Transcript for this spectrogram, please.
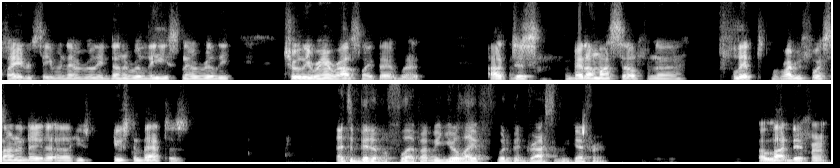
played receiver, never really done a release, never really truly ran routes like that. But I just bet on myself and uh, flipped right before signing day to uh, Houston Baptist. That's a bit of a flip. I mean, your life would have been drastically different. A lot different.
